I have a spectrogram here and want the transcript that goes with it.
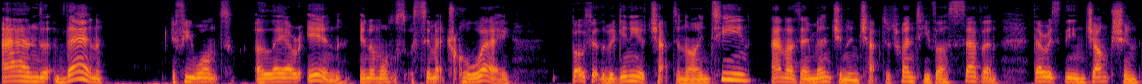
And then, if you want a layer in in a more symmetrical way, both at the beginning of chapter 19 and as I mentioned in chapter 20, verse 7, there is the injunction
